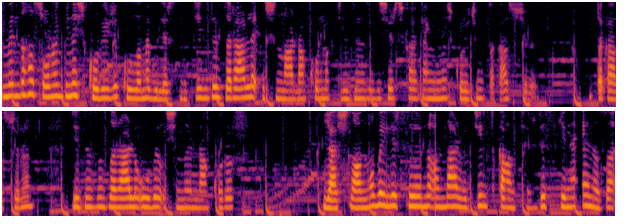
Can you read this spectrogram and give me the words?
Ve daha sonra güneş koruyucu kullanabilirsiniz. Cildi zararlı ışınlardan korumak cildinizi dışarı çıkarken güneş koruyucu mutlaka sürün. Mutlaka sürün. Cildinizin zararlı UV ışınlarından korur. Yaşlanma belirtilerini önler ve cilt kanseri riskini en aza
